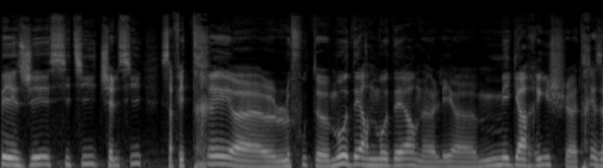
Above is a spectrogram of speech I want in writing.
PSG, City, Chelsea, ça fait très le foot moderne, moderne, les méga riches, très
